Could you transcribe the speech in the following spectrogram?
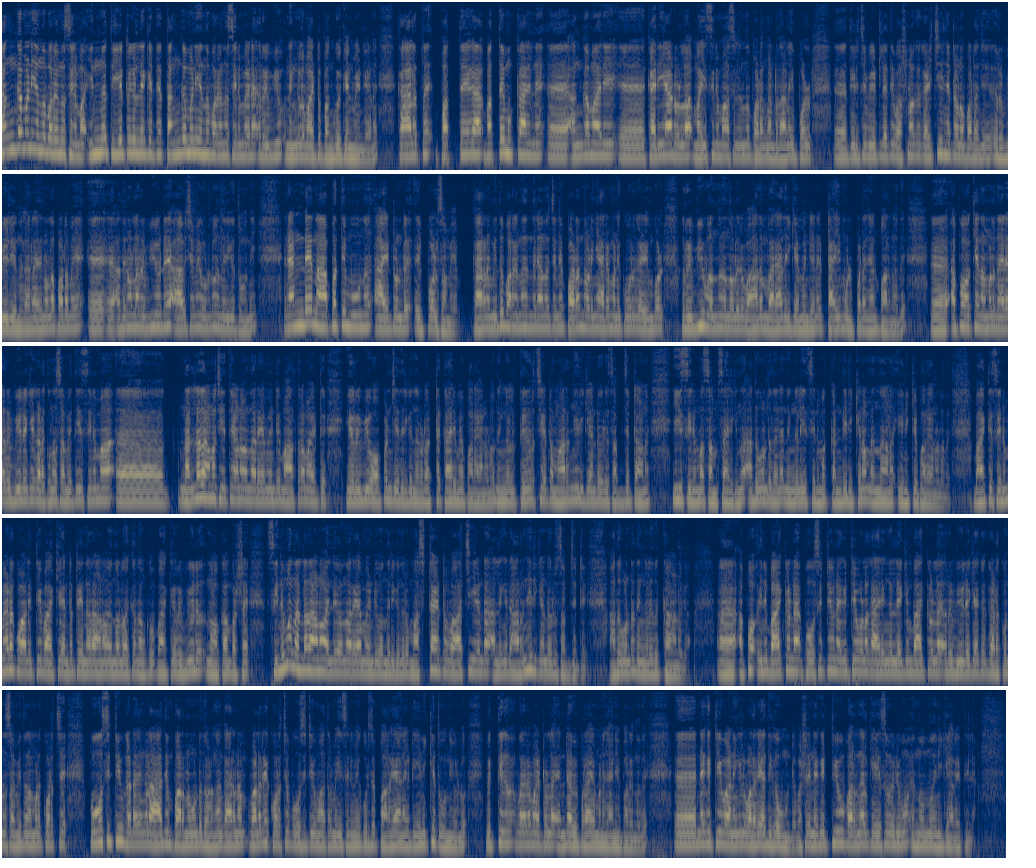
തങ്കമണി എന്ന് പറയുന്ന സിനിമ ഇന്ന് തിയേറ്ററുകളിലേക്ക് എത്തിയ തങ്കമണി എന്ന് പറയുന്ന സിനിമയുടെ റിവ്യൂ നിങ്ങളുമായിട്ട് പങ്കുവയ്ക്കാൻ വേണ്ടിയാണ്. കാലത്ത് പത്തേക പത്തേ മുക്കാലിന് അങ്കമാലി കരിയാടുള്ള മൈ സിനിമാസിൽ നിന്ന് പടം കണ്ടതാണ്. ഇപ്പോൾ തിരിച്ച് വീട്ടിലെത്തി ഭക്ഷണമൊക്കെ കഴിച്ചു കഴിഞ്ഞിട്ടാണ് പടം റിവ്യൂ ചെയ്യുന്നത്. കാരണം അതിനുള്ള പടമേ അതിനുള്ള റിവ്യൂയുടെ ആവശ്യമേ ഉള്ളൂ എന്ന് എനിക്ക് തോന്നി. രണ്ട് നാൽപ്പത്തി മൂന്ന് ആയിട്ടുണ്ട് ഇപ്പോൾ സമയം. കാരണം ഇത് പറയുന്നത് എന്തിനാന്ന് വെച്ചിട്ടുണ്ടെങ്കിൽ പടം തുടങ്ങി അരമണിക്കൂർ കഴിയുമ്പോൾ റിവ്യൂ വന്നു എന്നുള്ളൊരു വാദം വരാതിരിക്കാൻ വേണ്ടിയാണ് ടൈം ഉൾപ്പെടെ ഞാൻ പറഞ്ഞത്. അപ്പോൾ ഓക്കെ നമ്മൾ നേരെ റിവ്യൂയിലേക്ക് കിടക്കുന്ന സമയത്ത് ഈ സിനിമ നല്ലതാണോ ചീത്തയാണോ എന്ന് അറിയാൻ വേണ്ടി മാത്രമായിട്ട് ഈ റിവ്യൂ ഓപ്പൺ ചെയ്തിരിക്കുന്നവരോട് ഒറ്റ കാര്യമേ പറയാനുള്ളൂ. നിങ്ങൾ തീർച്ചയായിട്ടും അറിഞ്ഞിരിക്കേണ്ട ഒരു സബ്ജക്റ്റാണ് ഈ സിനിമ സംസാരിക്കുന്നത്. അതുകൊണ്ട് തന്നെ നിങ്ങൾ ഈ സിനിമ കണ്ടിരിക്കണം എന്നാണ് എനിക്ക് പറയാനുള്ളത്. ബാക്കി സിനിമയുടെ ക്വാളിറ്റി ബാക്കി എന്റർടൈനർ ആണോ എന്നുള്ളതൊക്കെ നമുക്ക് ബാക്കി റിവ്യൂവിൽ നോക്കാം. പക്ഷേ സിനിമ നല്ലതാണോ അല്ലയോ എന്ന് അറിയാൻ വേണ്ടി വന്നിരിക്കുന്ന ഒരു മസ്റ്റായിട്ട് വാച്ച് ചെയ്യേണ്ട അല്ലെങ്കിൽ അറിഞ്ഞിരിക്കേണ്ട ഒരു സബ്ജക്റ്റ് അതുകൊണ്ട് നിങ്ങളിത് കാണുക. അപ്പോൾ ഇനി ബാക്കിയുള്ള പോസിറ്റീവ് നെഗറ്റീവ് ഉള്ള കാര്യങ്ങളിലേക്കും ബാക്കിയുള്ള റിവ്യൂലേക്കൊക്കെ കിടക്കുന്ന സമയത്ത് നമ്മൾ കുറച്ച് പോസിറ്റീവ് ഘടകങ്ങൾ ആദ്യം പറഞ്ഞുകൊണ്ട് തുടങ്ങാം. കാരണം വളരെ കുറച്ച് പോസിറ്റീവ് മാത്രമേ ഈ സിനിമയെക്കുറിച്ച് പറയാനായിട്ട് എനിക്ക് തോന്നിയുള്ളൂ. വ്യക്തിപരമായിട്ടുള്ള എന്റെ അഭിപ്രായമാണ് ഞാനീ പറയുന്നത്. നെഗറ്റീവ് ആണെങ്കിൽ വളരെയധികവും ഉണ്ട് പക്ഷേ നെഗറ്റീവ് പറഞ്ഞാൽ കേസ് വരുമോ എന്നൊന്നും എനിക്ക് അറിയത്തില്ല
